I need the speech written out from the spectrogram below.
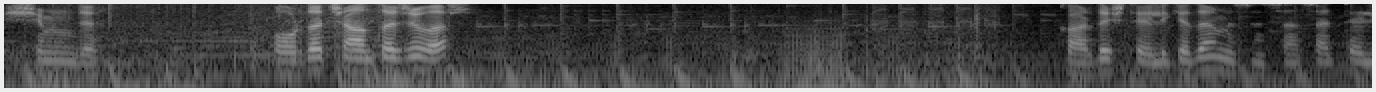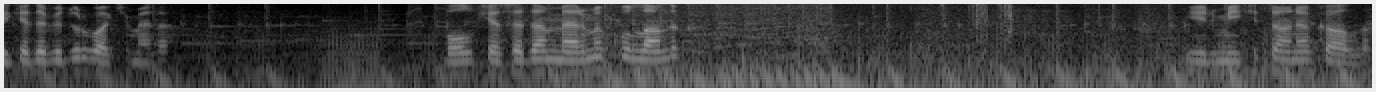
Şimdi orada çantacı var. Kardeş tehlikede misin sen? Sen tehlikede bir dur bakayım hele. Bol keseden mermi kullandık. 22 tane kaldı.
